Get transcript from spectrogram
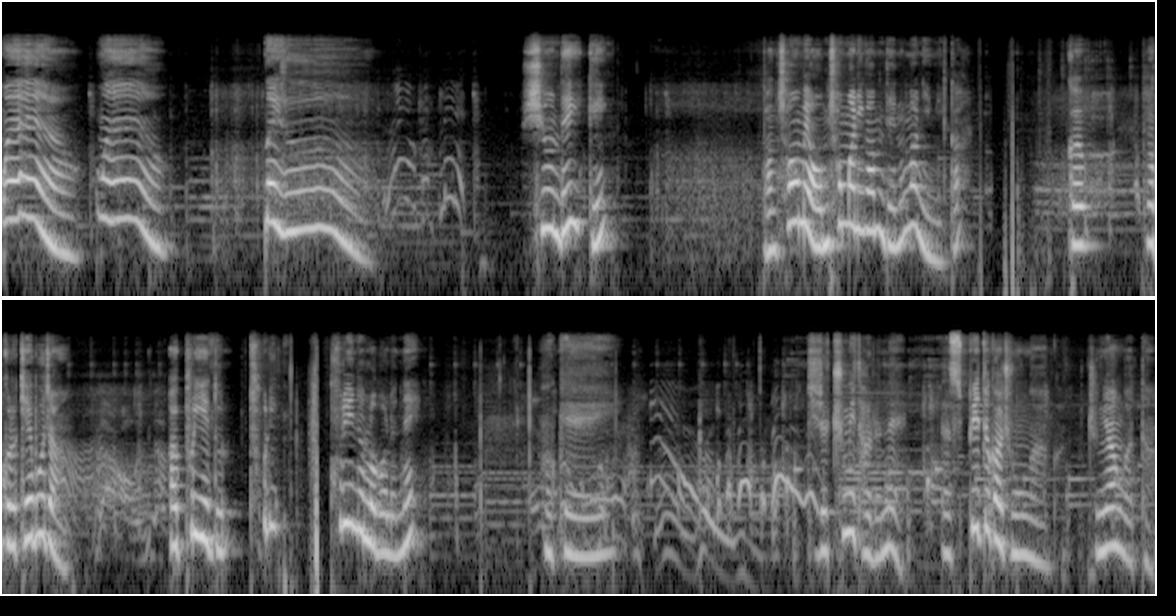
와우! 와우! 나이스 쉬운데 이 게임? 난 처음에 엄청 많이 가면 되는 거 아닙니까? 그, 그럼 그렇게 해보자. 아 프리 누 프리 프리 눌러버렸네. 오케이. 진짜 춤이 다르네. 나 스피드가 좋은 거 중요한 것 같아.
